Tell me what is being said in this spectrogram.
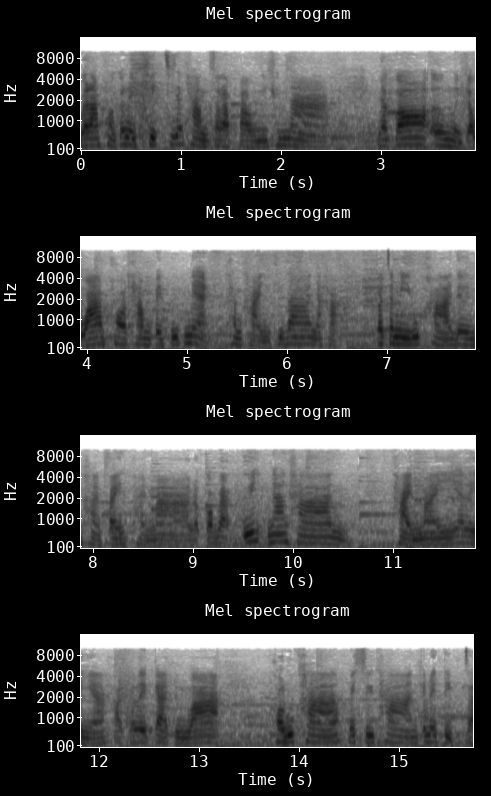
วราพรก็เลยคิดที่จะทำซาลาเปานี้ขึ้นมา แล้วก็เออเหมือนกับว่าพอทำไปปุ๊บเนี่ยทำขายอยู่ที่บ้านนะคะก็จะมีลูกค้าเดินผ่านไปผ่านมา แล้วก็แบบอุ๊ยน่าทานถ่ายไหมอะไรเงี้ยค่ะก็เลยกลายเป็นว่า พอลูกค้าไปซื้อทานก็เลยติดใจ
